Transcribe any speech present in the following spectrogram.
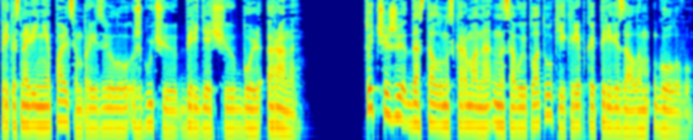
Прикосновение пальцем произвело жгучую, бередящую боль раны. Тотчас же достал он из кармана носовой платок и крепко перевязал им голову.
